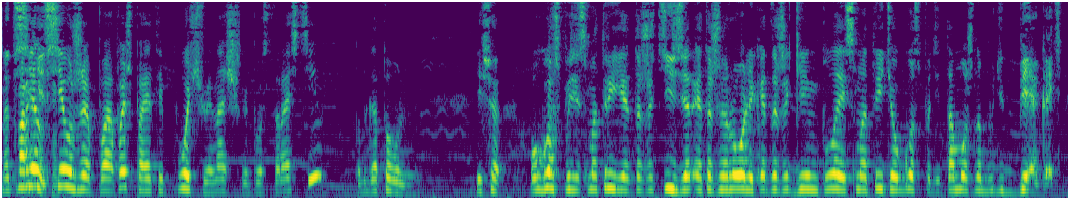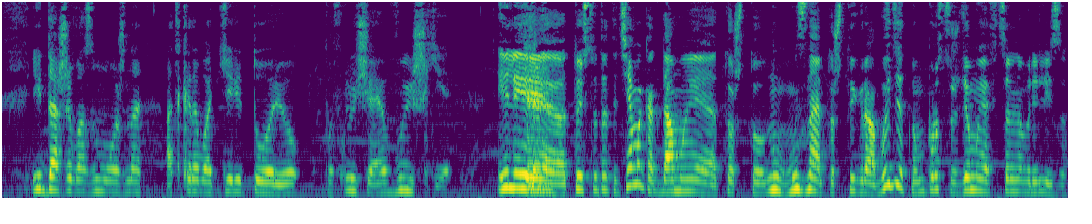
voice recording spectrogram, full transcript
Ну, это все, маркетинг. все уже, по, понимаешь, по этой почве начали просто расти, подготовленные. И все, о господи, смотри, это же тизер, это же ролик, это же геймплей, смотрите, о господи, там можно будет бегать. И даже, возможно, открывать территорию, включая вышки. Или, э, то есть вот эта тема, когда мы то, что, ну, мы знаем то, что игра выйдет, но мы просто ждем ее официального релиза.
